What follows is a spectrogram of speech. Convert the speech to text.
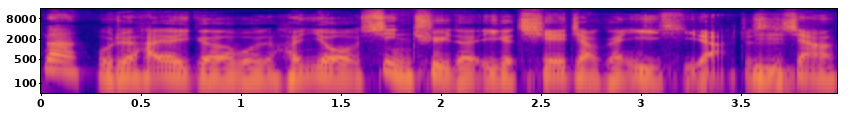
那我觉得还有一个我很有兴趣的一个切角跟议题啦，就是嗯像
